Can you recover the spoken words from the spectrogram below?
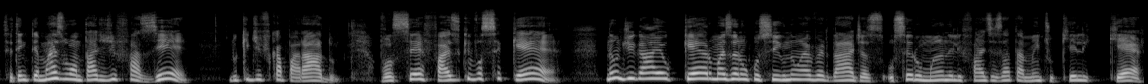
você tem que ter mais vontade de fazer do que de ficar parado. Você faz o que você quer. Não diga, ah, eu quero, mas eu não consigo. Não é verdade. O ser humano ele faz exatamente o que ele quer.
